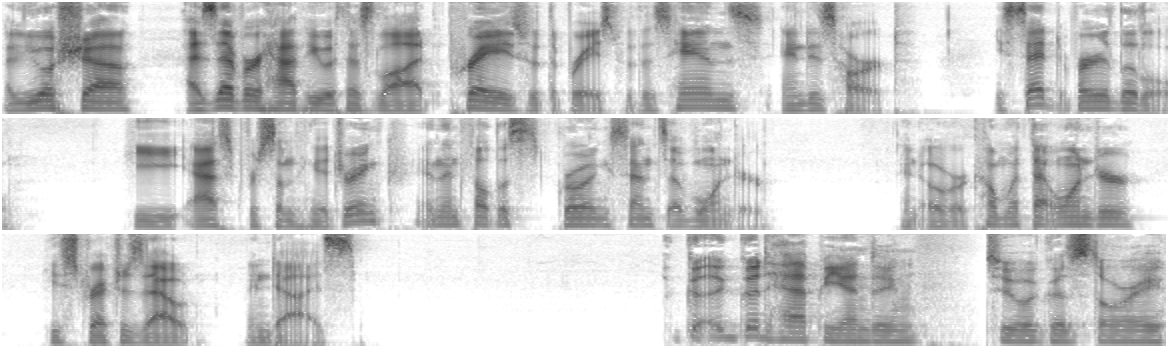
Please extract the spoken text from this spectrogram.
Alyosha, as ever happy with his lot, prays with the priest with his hands and his heart. He said very little. He asked for something to drink and then felt a growing sense of wonder. And overcome with that wonder, he stretches out and dies. A good happy ending to a good story.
